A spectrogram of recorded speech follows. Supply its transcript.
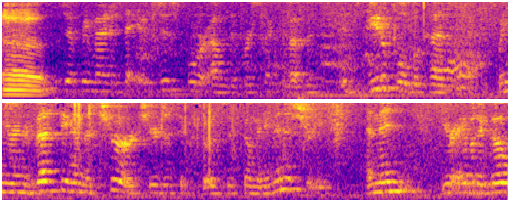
Uh, Jeffrey, might I just say, just for um, the perspective of it, it's, it's beautiful because when you're investing in the church, you're just exposed to so many ministries. And then you're able to go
